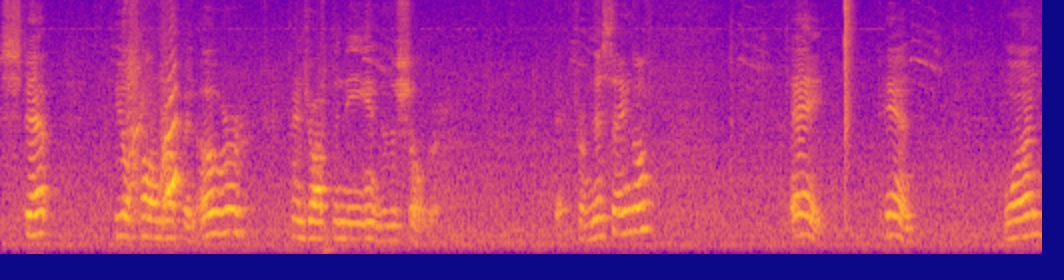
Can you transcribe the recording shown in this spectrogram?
step, heel palm up and over, and drop the knee into the shoulder. Okay, from this angle, A, pin, one,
